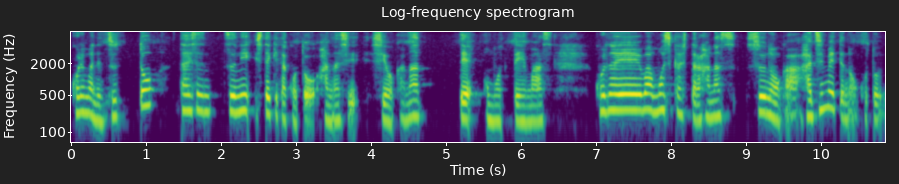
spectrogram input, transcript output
これまでずっと大切にしてきたことを話ししようかなって思っています。これはもしかしたら話すのが初めてのこと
